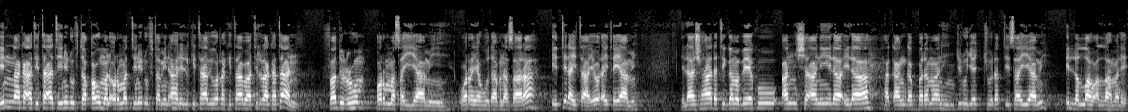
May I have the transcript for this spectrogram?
إنك أتي تأتي ندفت قوما أرمت ندفت من أهل الكتاب ور كتابات الراكتان فادعهم أرم صيامي ور يهود أبن نصارى اتلايتا يور ايتيامي إلى شهادة كما بيكو أن شأني لا إله حقا قبرمان هنجرو جتشورت إسايامي إلا الله الله ملئ.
